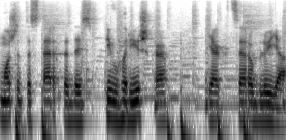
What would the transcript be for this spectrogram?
можете стерти десь півгорішка, як це роблю я.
